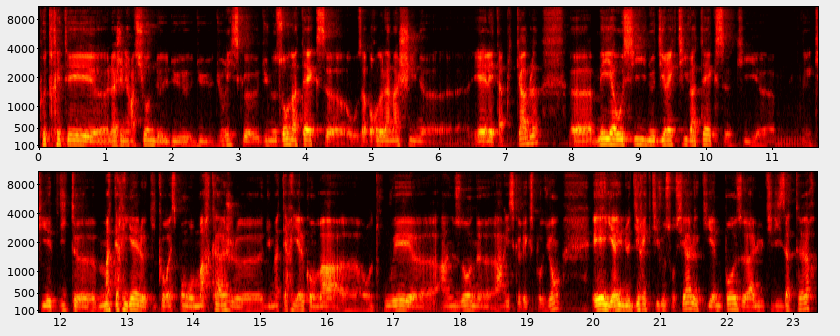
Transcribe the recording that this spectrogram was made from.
peut, traiter la génération du, du, risque d'une zone ATEX aux abords de la machine et elle est applicable. mais il y a aussi une directive ATEX qui qui est dite euh, matérielle, qui correspond au marquage euh, du matériel qu'on va euh, retrouver en zone à risque d'explosion. Et il y a une directive sociale qui impose à l'utilisateur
